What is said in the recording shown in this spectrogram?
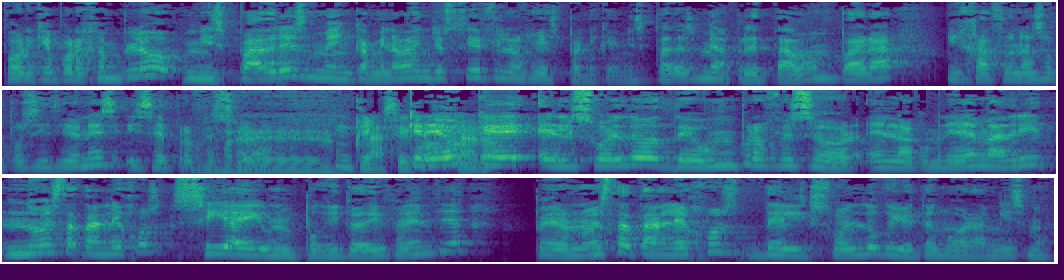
Porque, por ejemplo, mis padres me encaminaban, yo estudié filología hispánica, y mis padres me apretaban para, hija, haz unas oposiciones y sé profesora. Hombre. Un clásico, Creo claro. que el sueldo de un profesor en la Comunidad de Madrid no está tan lejos, sí hay un poquito de diferencia, pero no está tan lejos del sueldo que yo tengo ahora mismo.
